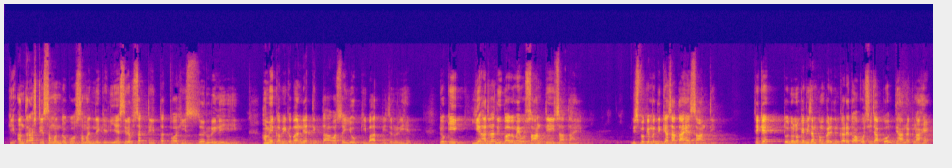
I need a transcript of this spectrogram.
कि अंतर्राष्ट्रीय संबंधों को समझने के लिए सिर्फ़ शक्ति तत्व ही ज़रूरी नहीं है। हमें कभी कभार नैतिकता और सहयोग की बात भी ज़रूरी है, क्योंकि ये आदिवासी उपागम है, वो शांति चाहता है। विश्व के मध्य क्या चाहता है? शांति। ठीक है? तो दोनों के बीच हम कंपैरिजन करें तो आप वो चीज़ आपको ध्यान रखना है।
